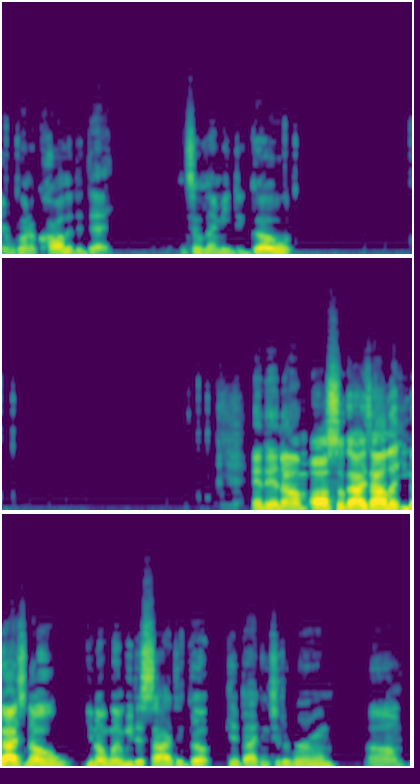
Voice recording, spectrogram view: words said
and we're going to call it a day. And so let me do gold. And then um, also, guys, I'll let you guys know, you know, when we decide to go get back into the room. Um,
